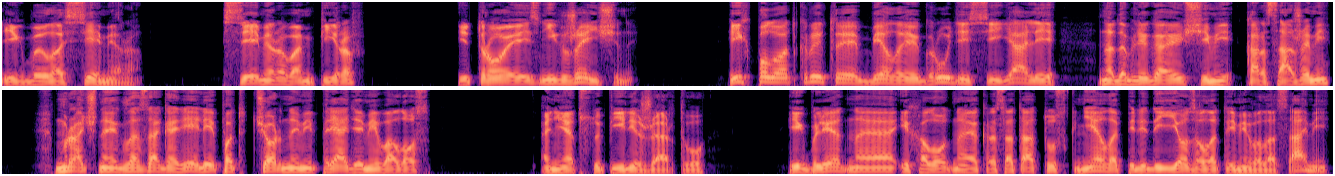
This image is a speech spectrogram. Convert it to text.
Их было семеро. Семеро вампиров, и трое из них женщины. Их полуоткрытые белые груди сияли над облегающими корсажами, мрачные глаза горели под черными прядями волос. Они обступили жертву. Их бледная и холодная красота тускнела перед ее золотыми волосами,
